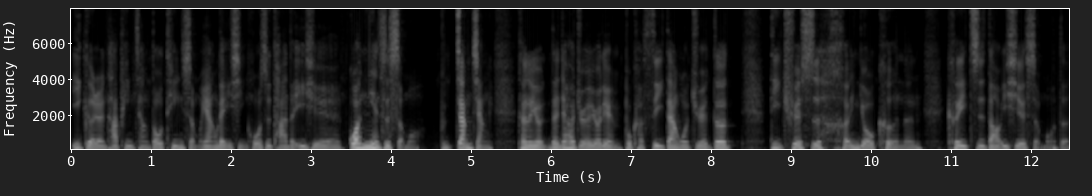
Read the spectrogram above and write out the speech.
一个人他平常都听什么样类型，或是他的一些观念是什么。这样讲可能有人家会觉得有点不可思议，但我觉得的确是很有可能可以知道一些什么的。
